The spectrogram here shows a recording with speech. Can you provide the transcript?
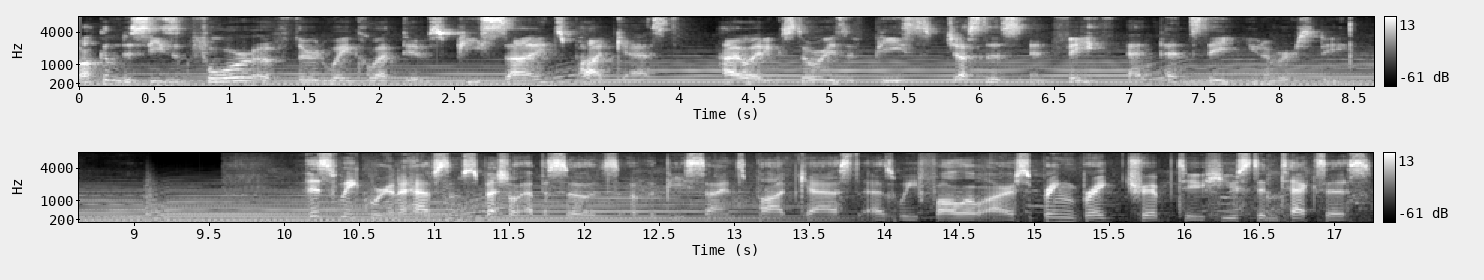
Welcome to season four of Third Way Collective's Peace Signs podcast, highlighting stories of peace, justice, and faith at Penn State University. This week, we're going to have some special episodes of the Peace Signs podcast as we follow our spring break trip to Houston, Texas,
